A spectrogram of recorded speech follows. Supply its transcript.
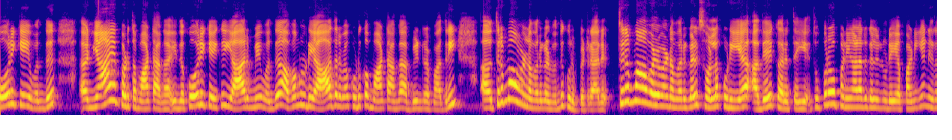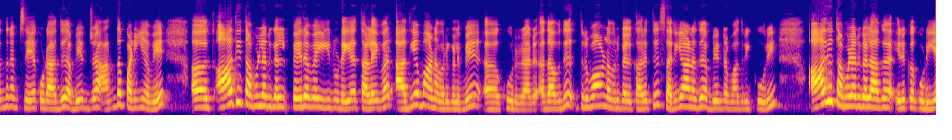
கோரிக்கையை வந்து நியாயப்படுத்த மாட்டாங்க. இந்த கோரிக்கைக்கு யாருமே வந்து அவங்களுடைய ஆதரவை கொடுக்க மாட்டாங்க அப்படின்ற மாதிரி திருமாவளவன் அவர்கள் வந்து குறிப்பிடுறாரு. திருமாவளவன் அவர்கள் சொல்லக்கூடிய அதே கருத்தையே துப்புரவு பணியாளர்களினுடைய பணியை நிரந்தரம் செய்யக்கூடாது அப்படின்ற அந்த பணியவே ஆதி தமிழர்கள் பேரவையினுடைய தலைவர் அதிகமானவர்களுமே கூறுறாரு. அதாவது திருமாவளவன் அவர்கள் கருத்து சரியானது அப்படின்ற மாதிரி கூறி ஆதி தமிழர்களாக இருக்கக்கூடிய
